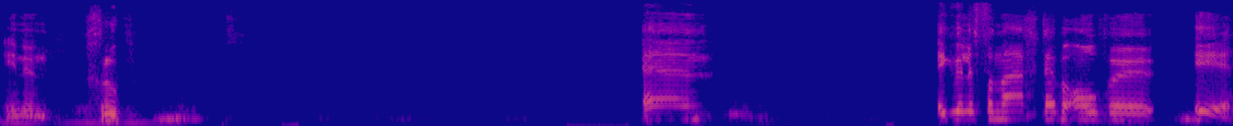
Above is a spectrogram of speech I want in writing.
in een groep. En ik wil het vandaag hebben over eer.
